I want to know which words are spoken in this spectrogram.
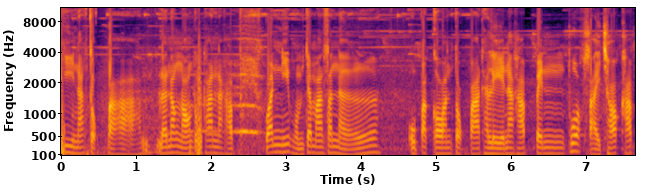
พี่ๆนักตกปลาและน้องๆทุกท่านนะครับ วันนี้ผมจะมาเสนออุปกรณ์ตกปลาทะเลนะครับ เป็นพวกสายช็อคครับ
